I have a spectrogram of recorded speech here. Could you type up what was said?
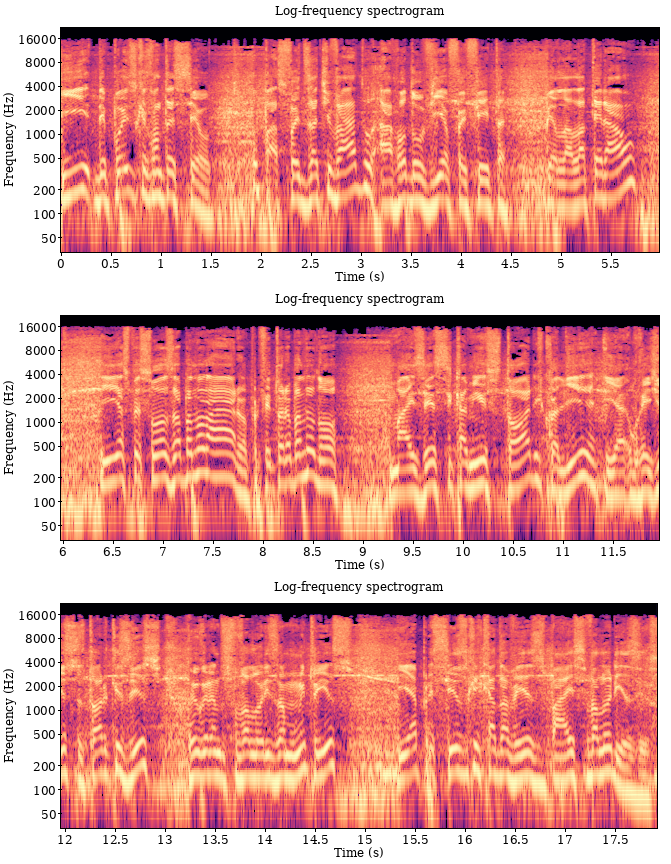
E depois o que aconteceu? O passo foi desativado, a rodovia foi feita pela lateral e as pessoas abandonaram, a prefeitura abandonou. Mas esse caminho histórico ali, e a, o registro histórico existe, o Rio Grande do Sul valoriza muito isso e é preciso que cada vez mais se valorize isso.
